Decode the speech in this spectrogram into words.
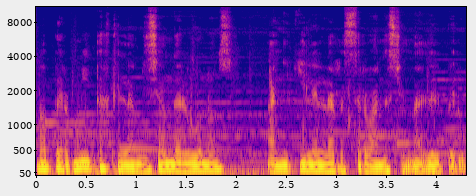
No permitas que la ambición de algunos aniquilen la Reserva Nacional del Perú.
